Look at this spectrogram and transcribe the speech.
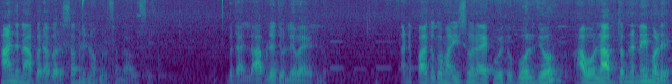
સાંજના બરાબર સબરીનો પ્રસંગ આવશે. બધા લાભ લેજો, લેવાય એટલો. અને પાદુકામાં ઈશ્વર આપ્યું હોય તો બોલજો, આવો લાભ તમને નહીં મળે.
